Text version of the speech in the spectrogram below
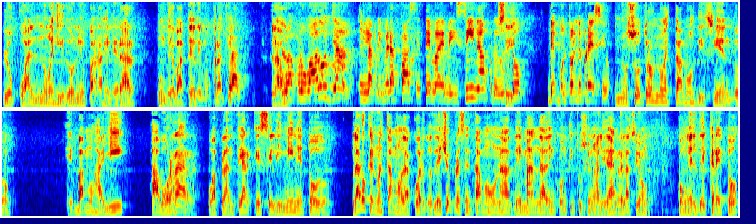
lo cual no es idóneo para generar un debate democrático. Claro. lo aprobado ya en la primera fase, tema de medicina, productos de control de precio. Nosotros no estamos diciendo, eh, vamos allí a borrar o a plantear que se elimine todo. Claro que no estamos de acuerdo. De hecho, presentamos una demanda de inconstitucionalidad en relación con el decreto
